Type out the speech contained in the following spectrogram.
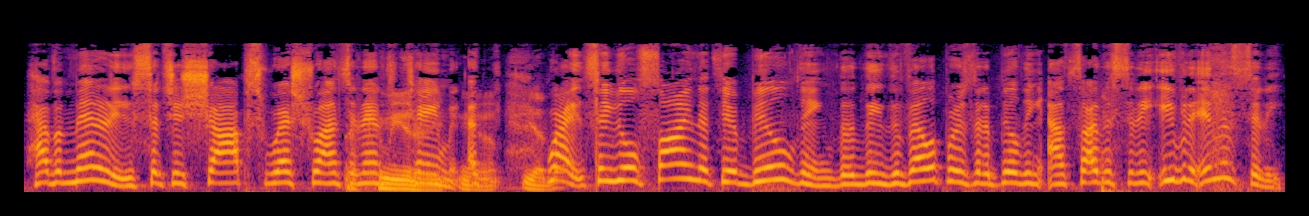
have amenities such as shops, restaurants, and entertainment. yeah. Yeah, right. So you'll find that they're building the, the developers that are building outside the city, even in the city.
